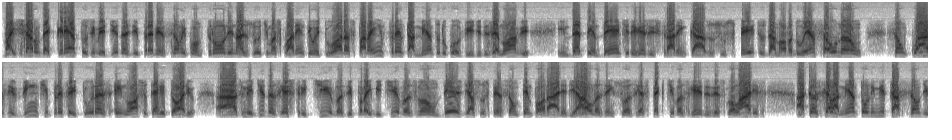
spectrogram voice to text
baixaram decretos e medidas de prevenção e controle nas últimas 48 horas para enfrentamento do COVID-19, independente de registrarem casos suspeitos da nova doença ou não. São quase 20 prefeituras em nosso território. As medidas restritivas e proibitivas vão desde a suspensão temporária de aulas em suas respectivas redes escolares a cancelamento ou limitação de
